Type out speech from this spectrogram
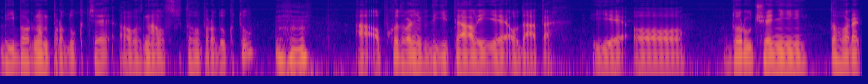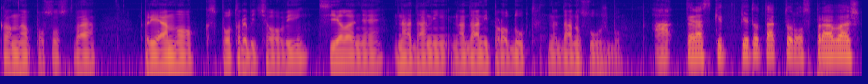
výbornom produkte a o znalosti toho produktu. Uh-huh. A obchodovanie v digitáli je o dátach. Je o doručení toho reklamného posolstva priamo k spotrebiteľovi cieľene na daný, na daný produkt, na danú službu. A teraz, keď, keď to takto rozprávaš,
